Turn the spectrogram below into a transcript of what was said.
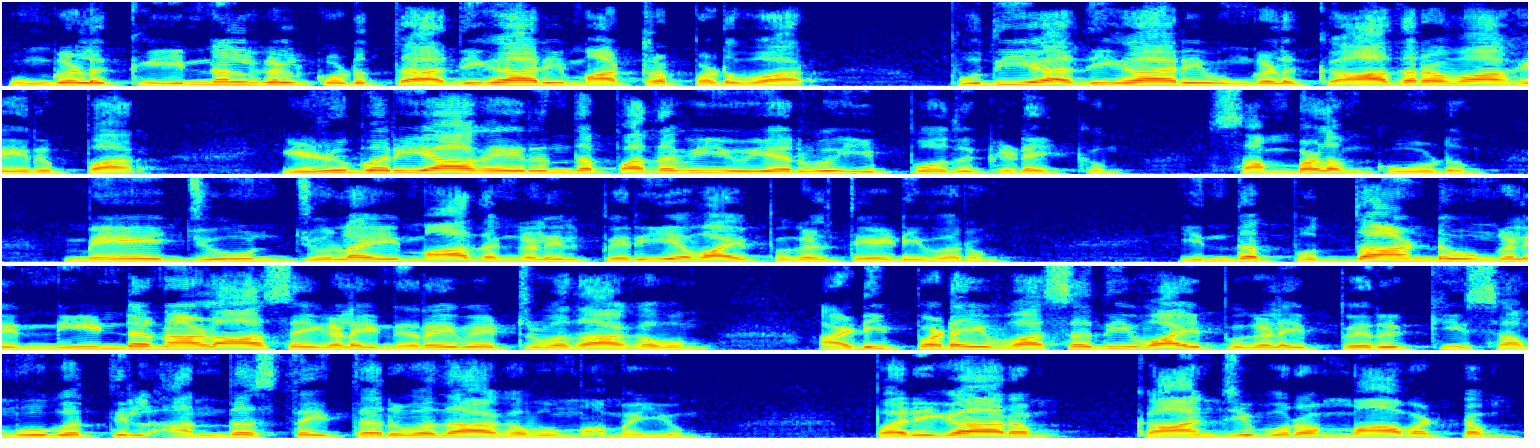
உங்களுக்கு இன்னல்கள் கொடுத்த அதிகாரி மாற்றப்படுவார். புதிய அதிகாரி உங்களுக்கு ஆதரவாக இருப்பார். இழுபறியாக இருந்த பதவி உயர்வு இப்போது கிடைக்கும். சம்பளம் கூடும். மே ஜூன் ஜூலை மாதங்களில் பெரிய வாய்ப்புகள் தேடி வரும். இந்த புத்தாண்டு உங்களின் நீண்ட நாள் ஆசைகளை நிறைவேற்றுவதாகவும் அடிப்படை வசதி வாய்ப்புகளை பெருக்கி சமூகத்தில் அந்தஸ்தை தருவதாகவும் அமையும். பரிகாரம் காஞ்சிபுரம் மாவட்டம்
